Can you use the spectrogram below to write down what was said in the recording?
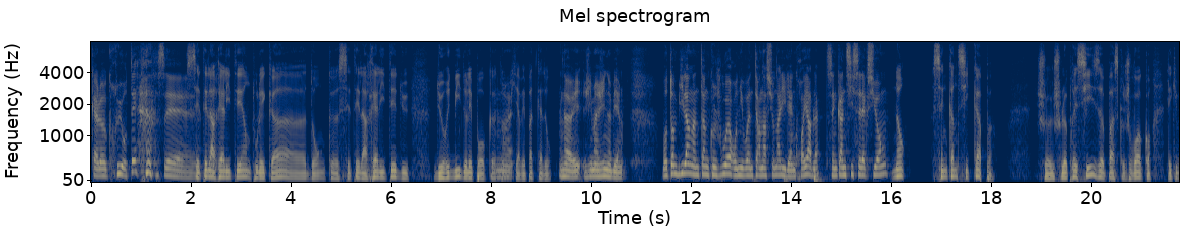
quelle cruauté C'était la réalité en tous les cas. Euh, donc, euh, c'était la réalité du, du rugby de l'époque. Donc, il n'y avait pas de cadeau. Ah oui, j'imagine bien. Bon, ton bilan en tant que joueur au niveau international, il est incroyable. 56 hein. sélections? Non, 56 caps. Je, le précise parce que je vois que l'équipe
